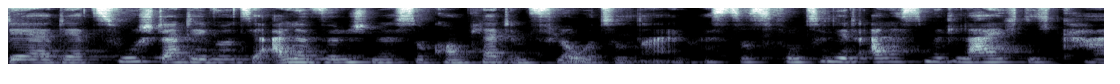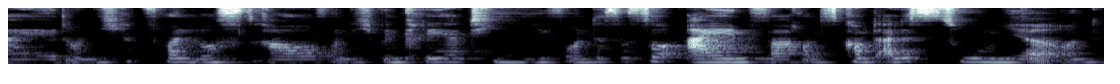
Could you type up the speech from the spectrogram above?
der, der Zustand, den wir uns ja alle wünschen, ist so komplett im Flow zu sein. Weißt, das funktioniert alles mit Leichtigkeit und ich habe voll Lust drauf und ich bin kreativ und es ist so einfach und es kommt alles zu mir und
